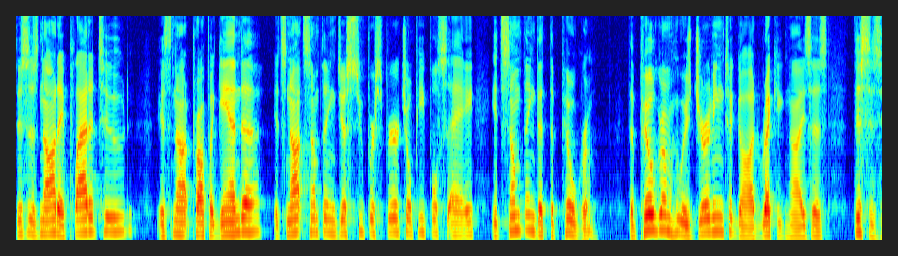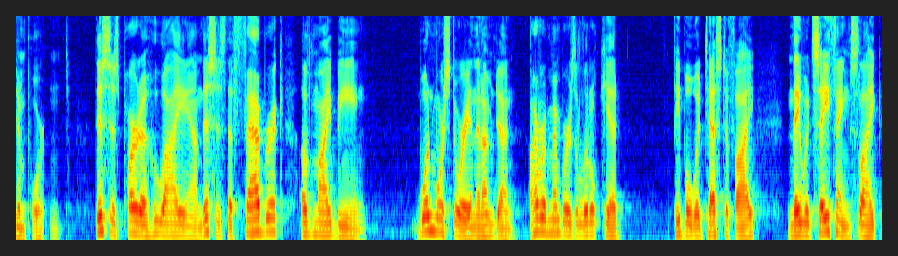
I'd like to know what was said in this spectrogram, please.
This is not a platitude. It's not propaganda. It's not something just super spiritual people say. It's something that the pilgrim, the pilgrim who is journeying to God, recognizes this is important. This is part of who I am. This is the fabric of my being. One more story and then I'm done. I remember as a little kid, people would testify and they would say things like,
